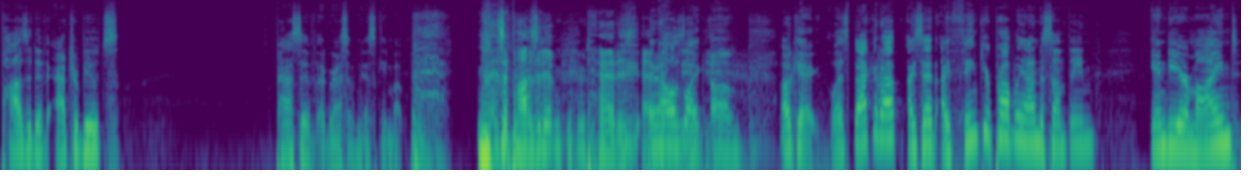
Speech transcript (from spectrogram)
positive attributes, passive aggressiveness came up. That's a positive. that is epic. and I was dude. like, um, okay, let's back it up. I said, I think you're probably onto something into your mind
